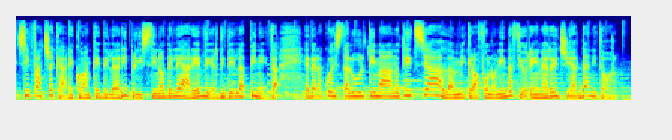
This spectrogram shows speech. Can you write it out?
si faccia carico anche del ripristino delle aree verdi della Pineta. Ed era questa l'ultima notizia, al microfono Linda Fiore in regia Dani Toro.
